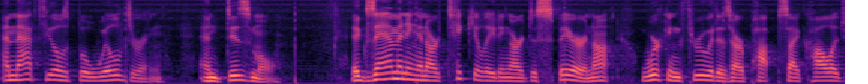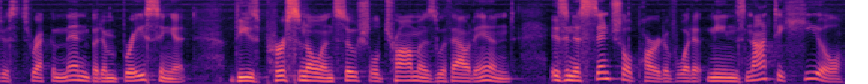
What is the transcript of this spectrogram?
and that feels bewildering and dismal. Examining and articulating our despair, not working through it as our pop psychologists recommend, but embracing it, these personal and social traumas without end, is an essential part of what it means not to heal,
